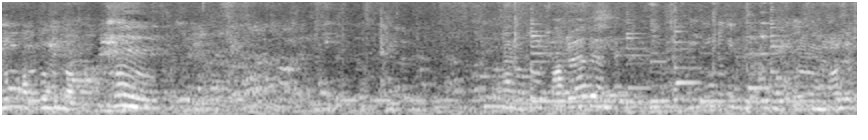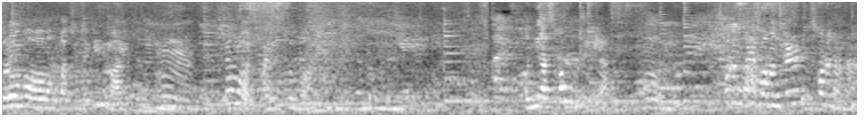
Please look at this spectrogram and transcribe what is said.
너무 감동이다. 음. 좀 자주 해야 되는데. 그런 거가 진짜 힘이 많이 돼. 음. 생활 다 유튜브 아니야? 언니가 서른 둘이야? 음. 서른 둘, 서른 둘, 서른 하나.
